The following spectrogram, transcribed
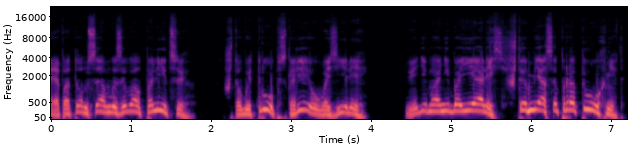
а потом сам вызывал полицию, чтобы труп скорее увозили. Видимо, они боялись, что мясо протухнет.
